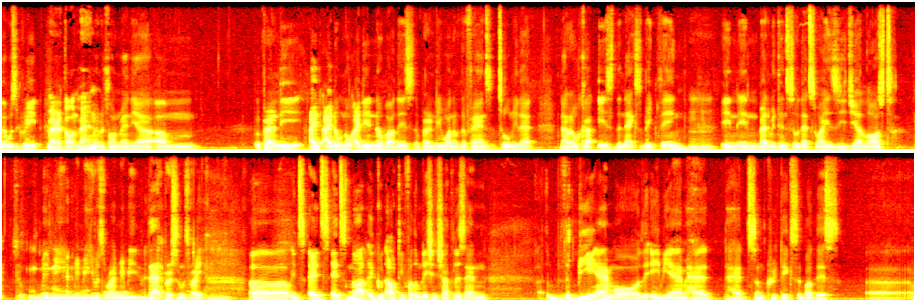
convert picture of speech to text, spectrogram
that was great Marathon man. Marathon Man, yeah. Um, apparently, I, I don't know. I didn't know about this. Apparently, one of the fans told me that Naraoka is the next big thing in, in badminton. So that's why Zii Jia lost. So maybe maybe he was right. Maybe that person was right. Uh, it's it's it's not a good outing for the Malaysian shuttlers, and the BAM or the ABM had had some critics about this. Uh,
